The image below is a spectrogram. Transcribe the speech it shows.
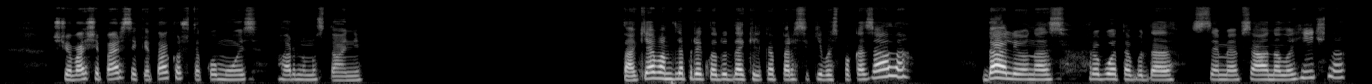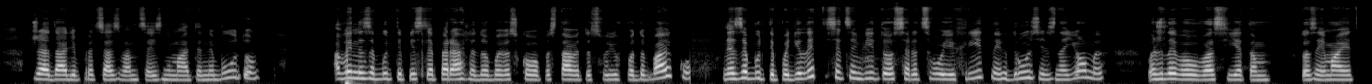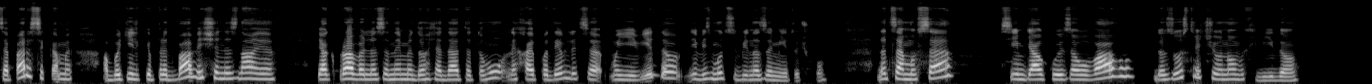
що ваші персики також в такому ось гарному стані. Так, я вам для прикладу декілька персиків ось показала. Далі у нас робота буде з цими вся аналогічна. Вже далі процес вам цей знімати не буду. А ви не забудьте після перегляду обов'язково поставити свою вподобайку. Не забудьте поділитися цим відео серед своїх рідних, друзів, знайомих. Можливо, у вас є там хто займається персиками або тільки придбав і ще не знає, як правильно за ними доглядати. Тому нехай подивляться мої відео і візьмуть собі на заміточку. На цьому все. Всім дякую за увагу. До зустрічі у нових відео.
